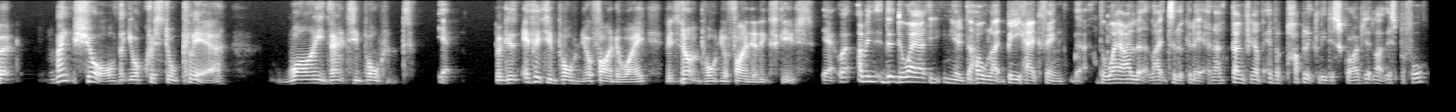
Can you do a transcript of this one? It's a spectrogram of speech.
But make sure that you're crystal clear why that's important. Because if it's important, you'll find a way. If it's not important, you'll find an excuse. Yeah, well, I mean, the, the way I, you know, the whole like BHAG thing, the, the way I look, like to look at it, and I don't think I've ever publicly described it like this before.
